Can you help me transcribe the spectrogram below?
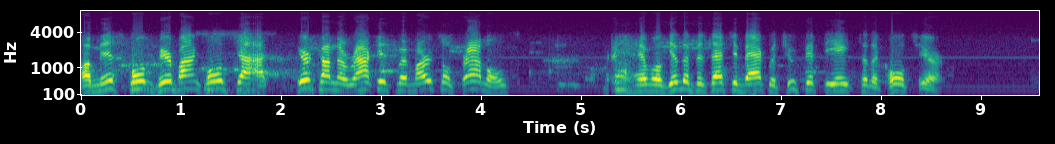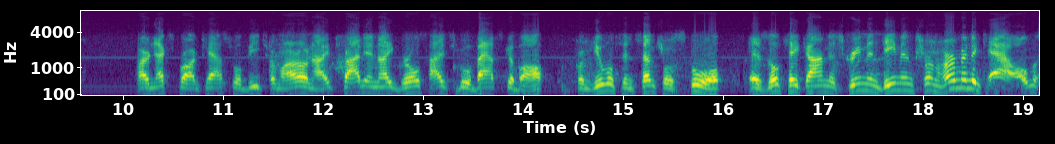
A missed Colton Pierrepont Colt shot. Here come the Rockets, but Marshall travels. And we'll give the possession back with 2.58 to the Colts here. Our next broadcast will be tomorrow night, Friday night girls high school basketball from Heuvelton Central School as they'll take on the Screaming Demons from Hermon DeKalb.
